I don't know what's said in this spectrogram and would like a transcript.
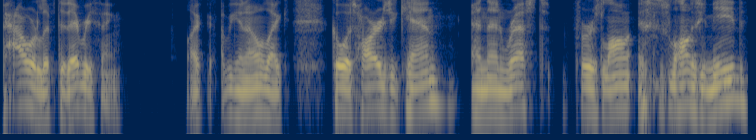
power lifted everything. Like you know, like go as hard as you can, and then rest for as long as long as you need,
